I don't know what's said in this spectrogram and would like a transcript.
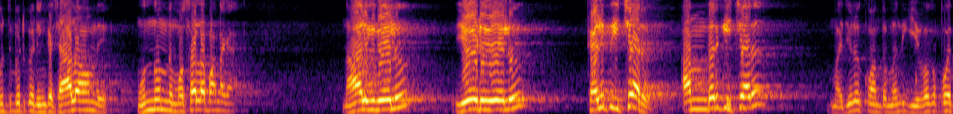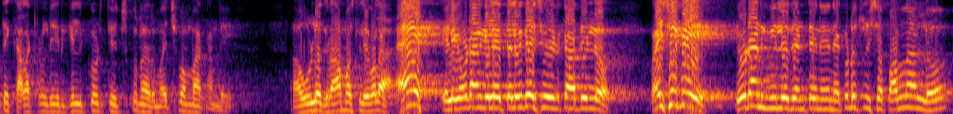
గుర్తుపెట్టుకోండి ఇంకా చాలా ఉంది. ముందుంది ముసళ్ళ పండగ. నాలుగు వేలు ఏడు వేలు కలిపి ఇచ్చారు. అందరికి ఇచ్చారు. మధ్యలో కొంతమందికి ఇవ్వకపోతే కలెక్టర్ల దగ్గరికి వెళ్ళి కూడా తెచ్చుకున్నారు. మర్చిపోమాకండి. ఆ ఊళ్ళో గ్రామస్తులు ఇవ్వాలా. ఏ వీళ్ళు ఇవ్వడానికి లేదు. తెలుగుదేశం వీళ్ళు కాదు వీళ్ళు. వైసీపీ ఇవ్వడానికి వీల్లేదంటే నేను ఎక్కడో చూసే పల్నాడులో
